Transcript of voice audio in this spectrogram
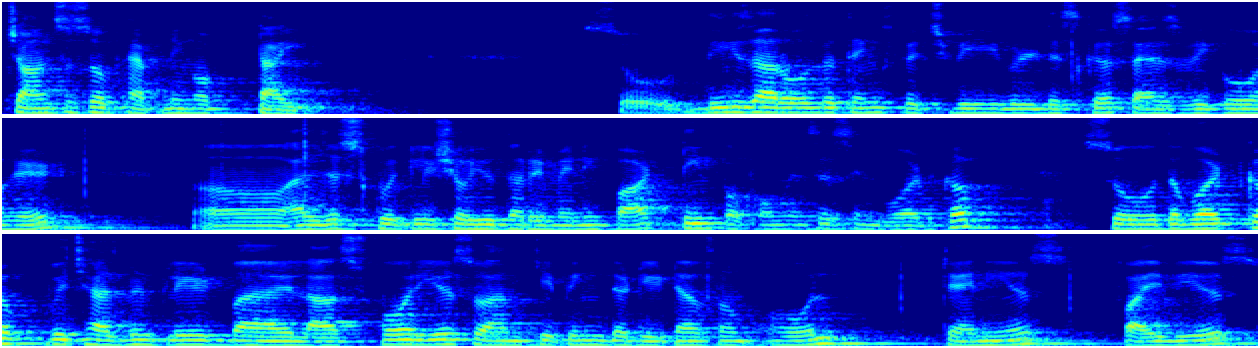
chances of happening of tie. So these are all the things which we will discuss as we go ahead. Uh, I'll just quickly show you the remaining part. Team performances in World Cup so the World Cup which has been played by last four years so I'm keeping the data from all. 10 years 5 years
